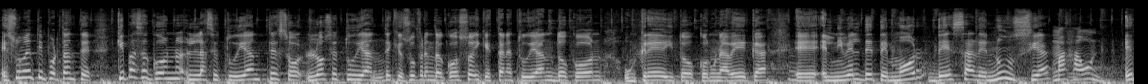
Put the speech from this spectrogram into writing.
es sumamente importante. ¿Qué pasa con las estudiantes o los estudiantes que sufren de acoso y que están estudiando con un crédito, con una beca? Eh, el nivel de temor de esa denuncia... Más aún. Es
